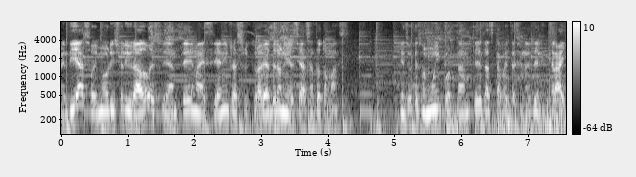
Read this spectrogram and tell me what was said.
Buen día, soy Mauricio Librado, estudiante de Maestría en Infraestructura Vial de la Universidad de Santo Tomás. Pienso que son muy importantes las capacitaciones del CRAI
